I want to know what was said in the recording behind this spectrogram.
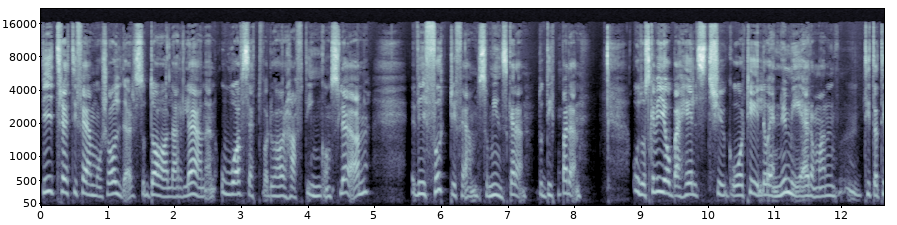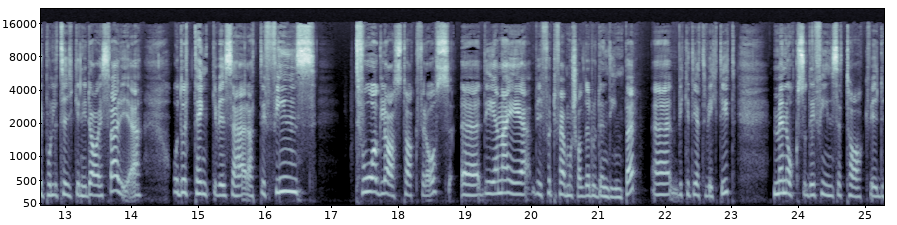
vid 35 års ålder så dalar lönen oavsett vad du har haft ingångslön. Vid 45 så minskar den, då dippar den. Och då ska vi jobba helst 20 år till och ännu mer om man tittar till politiken idag i Sverige. Och då tänker vi så här att det finns två glastak för oss. Eh, det ena är vid 45 års ålder och den dimper, eh, vilket är jätteviktigt. Men också det finns ett tak vid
